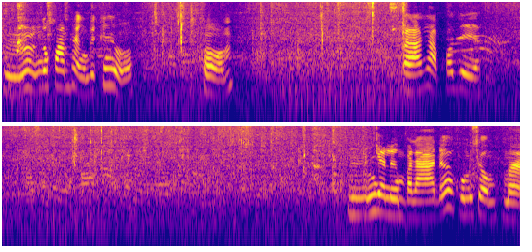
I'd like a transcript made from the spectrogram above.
หืมดูความแข็งพริกขี้หนู หอมปลาสับเขาดีหืมอย่าลืมปลาร้าเด้อคุณผู้ชมมา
